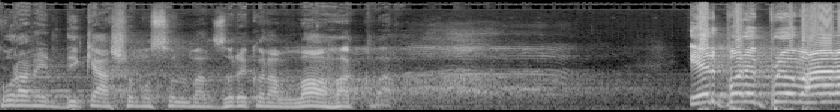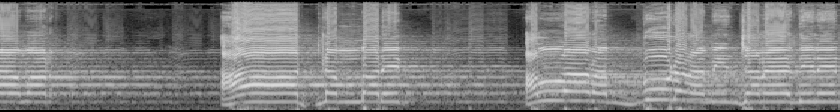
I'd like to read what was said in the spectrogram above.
কোরআনের দিকে আসো মুসলমান, জোরে কোন আল্লাহ আকবার। এরপরে প্রিয় ভাইরা আমার, আট নম্বরে আল্লাহ রাব্বুল আলামিন জানায় দিলেন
